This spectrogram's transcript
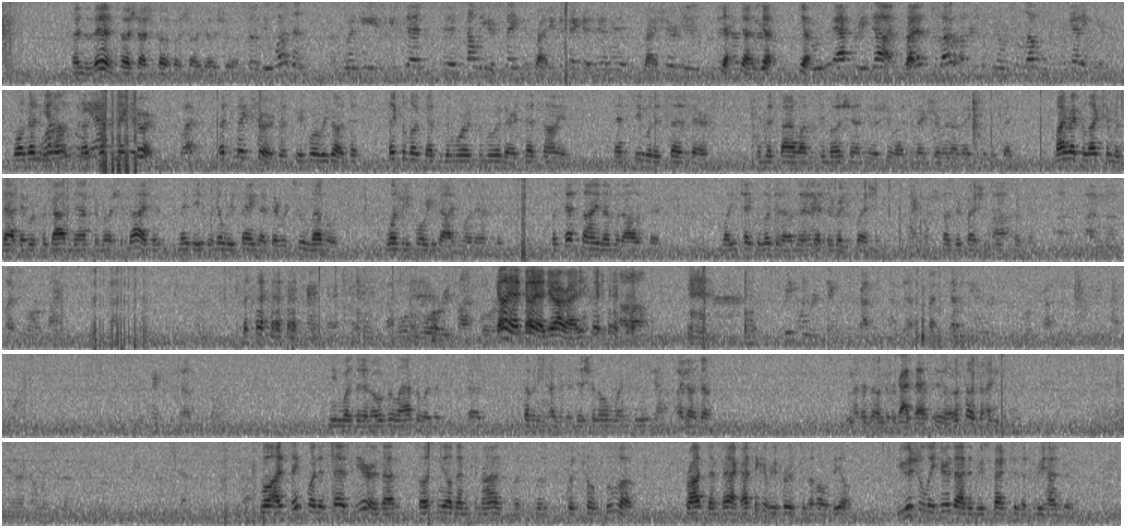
and then Toshash Kofo Shal Yoshua. So it wasn't when he, he said, uh, tell me your status. Right. You can make it, I mean, Right. sure is. Yeah, yeah, yeah, yeah. It was after he died. Right. Because I understood there were two levels we're getting here. Well, then you know, let's, let's make him- sure. What? Let's make sure just before we go. Take, take a look at the Gemara Tamur there, Tes Zayin, and see what it says there in this dialogue between Moshe and Yeshua to make sure we're not making a mistake my recollection was that they were forgotten after Moshe died, but maybe Hillel's saying that there were two levels, one before he died and one after. But Testayin Amud Olive there. While you take a look at that and to get the ready question. How's your question? Uh, okay. Uh, I'm uh, slightly more inclined. more refined. More go ahead, go ahead. You're all right. Um, uh, 300 things death. Right. 17 I mean, was it an overlap or was it uh, 1,700 additional went to the? Yeah. I don't know. I don't know. if We was forgot that 2,000 too. total. Right. And you don't know which of those. Well, I think what it says here that Othniel and Kenaz with, with, with brought them back, I think it refers to the whole deal. You usually hear that in respect to the 300.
